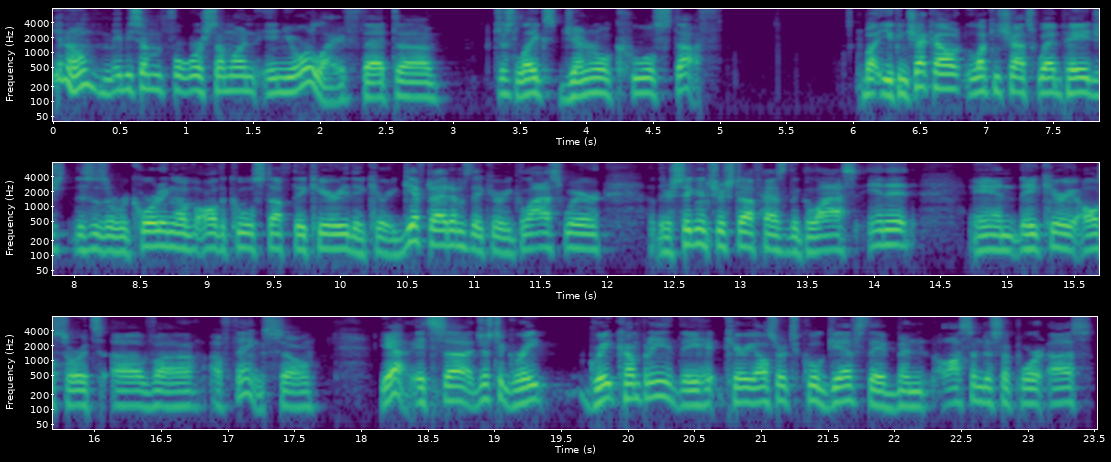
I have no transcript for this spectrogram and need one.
you know, maybe something for someone in your life that uh, just likes general cool stuff. But you can check out Lucky Shot's webpage. This is a recording of all the cool stuff they carry. They carry gift items, they carry glassware. Their signature stuff has the glass in it, and they carry all sorts of, uh, of things. So, yeah, it's uh, just a great, great company. They carry all sorts of cool gifts. They've been awesome to support us.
